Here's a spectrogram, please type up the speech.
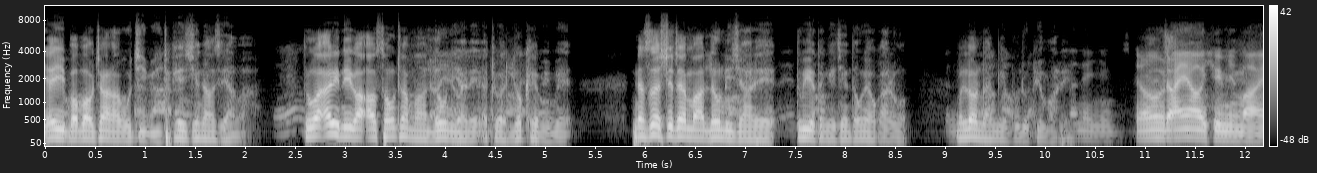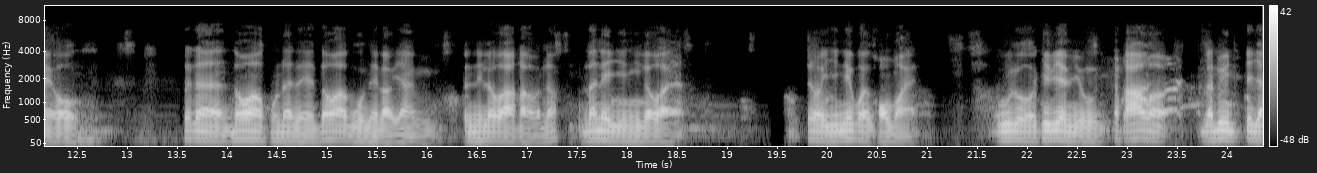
ရဲရီပေါပေါကြတာကိုကြည့်ပြီးတကယ်ရှင်းသားစရာပါသူကအဲ့ဒီနေ့ကအောက်ဆုံးထပ်မှာလုံနေရတဲ့အတွက်လွတ်ခဲ့ပြီမဲ့ 28တက်မှာလုံနေကြတဲ့သူ့ရဲ့တငယ်ချင်း3ယောက်ကတော့မလွတ်နိုင်ဘူးလို့ပြောပါတယ်တန်းနေရင်ကျွန်တော်တို့တိုင်းရောက်ရွှေမြန်မာရေဟုတ်သက်သက်390 390လောက်ရပြီတနေ့လောက်အားကောက်နော်တန်းနေရင်းကြီးလောက်ရတာကျွန်တော်ရင်းနေဖွယ်ကောင်းပါတယ်ဘူးလို့အဖြစ်ပြက်မျိုးတကားမှလက်တွေ့ကြကြ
